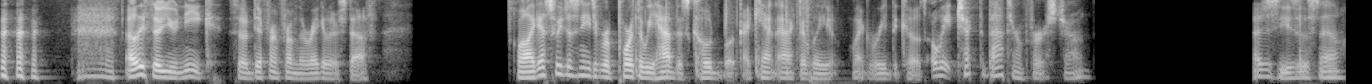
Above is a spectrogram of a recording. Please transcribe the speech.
At least they're unique, so different from the regular stuff. Well, I guess we just need to report that we have this code book. I can't actively like read the codes. Oh wait, check the bathroom first, John. Can I just use this now?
